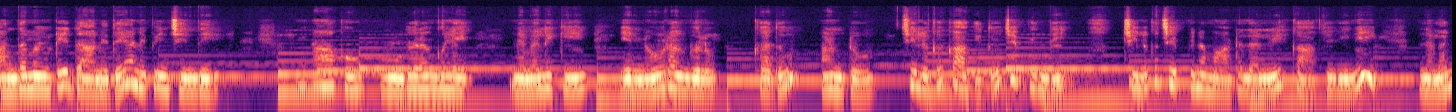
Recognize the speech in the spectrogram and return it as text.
అందమంటే దానిదే అనిపించింది. నాకు మూడు రంగులే. నెమలికి ఎన్నో రంగులు. కదూ అంటూ చిలుక కాకితో చెప్పింది. చిలుక చెప్పిన మాటలన్నీ కాకి విని నెమలి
